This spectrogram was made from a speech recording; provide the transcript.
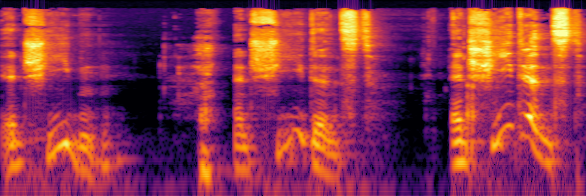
entschieden, entschiedenst, entschiedenst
